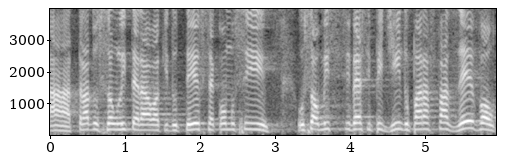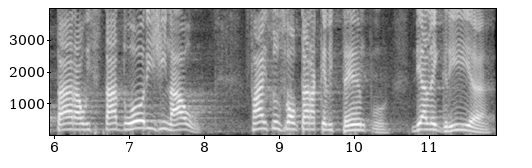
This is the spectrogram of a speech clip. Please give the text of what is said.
a, a, tradução literal aqui do texto é como se o salmista estivesse pedindo para fazer voltar ao estado original. Faz-nos voltar àquele tempo de alegria,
